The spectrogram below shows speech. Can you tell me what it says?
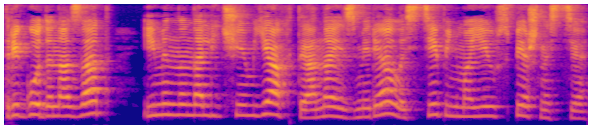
Три года назад именно наличием яхты она измеряла степень моей успешности.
